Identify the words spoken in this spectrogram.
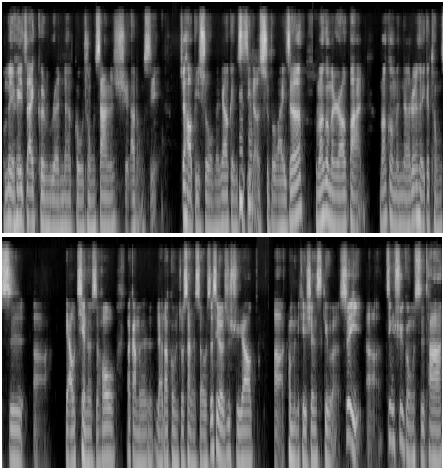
我们也可以在跟人的沟通上学到东西。就好比说，我们要跟自己的 supervisor，我们要跟我们老板，我们要跟我们的任何一个同事啊聊天的时候，要跟他们聊到工作上的时候，这些都是需要啊 communication skill。所以啊，进去公司它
